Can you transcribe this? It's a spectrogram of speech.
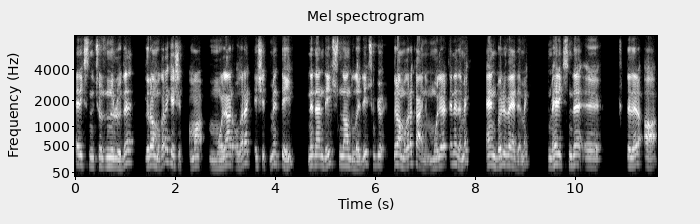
Her ikisinin çözünürlüğü de gram olarak eşit. Ama molar olarak eşit mi? Değil. Neden değil? Şundan dolayı değil. Çünkü gram olarak aynı. Molarite ne demek? N bölü V demek. Şimdi her ikisinde e, kütleleri A.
